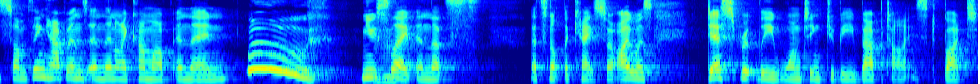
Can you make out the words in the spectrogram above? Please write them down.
something happens and then I come up and then woo new mm-hmm. slate and that's that's not the case. So I was desperately wanting to be baptized, but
